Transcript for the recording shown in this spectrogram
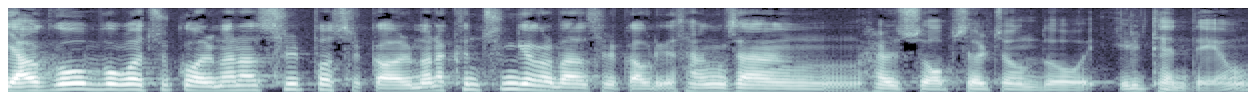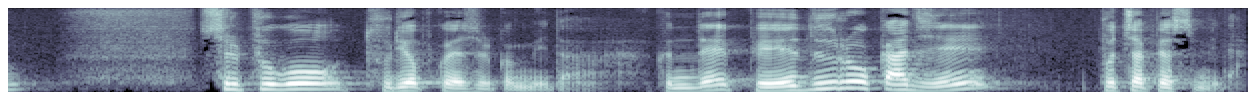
야고보가 죽고 얼마나 슬펐을까 얼마나 큰 충격을 받았을까 우리가 상상할 수 없을 정도일 텐데요. 슬프고 두렵고 했을 겁니다. 근데 베드로까지 붙잡혔습니다.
